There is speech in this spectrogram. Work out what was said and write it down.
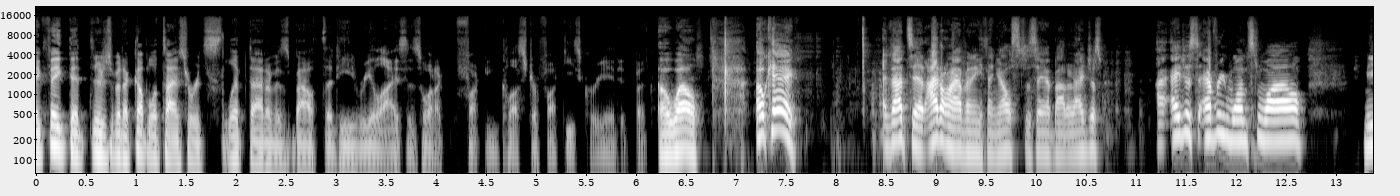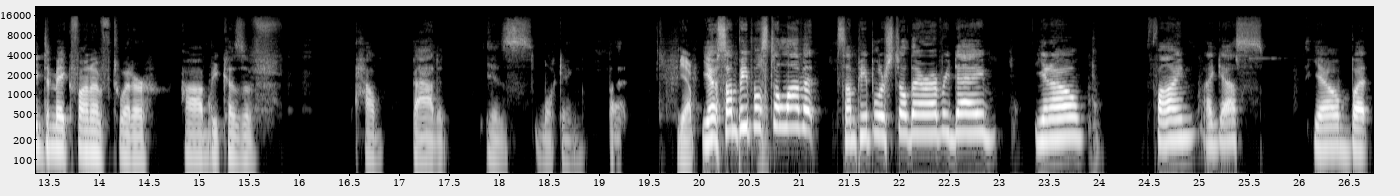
I- think that there's been a couple of times where it slipped out of his mouth that he realizes what a fucking clusterfuck he's created. But Oh well. Okay. That's it. I don't have anything else to say about it. I just I, I just every once in a while need to make fun of Twitter uh because of how bad it is looking. But Yep. You know, some people Yep. still love it. Some people are still there every day, you know. Fine, I guess. You know, but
